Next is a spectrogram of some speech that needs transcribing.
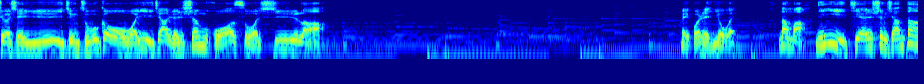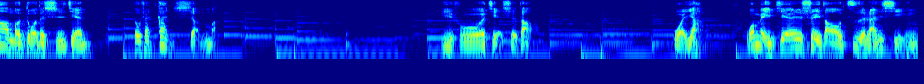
这些鱼已经足够我一家人生活所需了。美国人又问：“那么你一天剩下那么多的时间，都在干什么？”渔夫解释道：“我呀，我每天睡到自然醒。”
